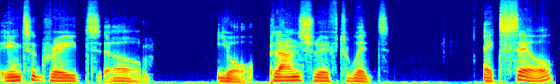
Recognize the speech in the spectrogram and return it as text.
integrate um, your PlanSwift with Excel,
